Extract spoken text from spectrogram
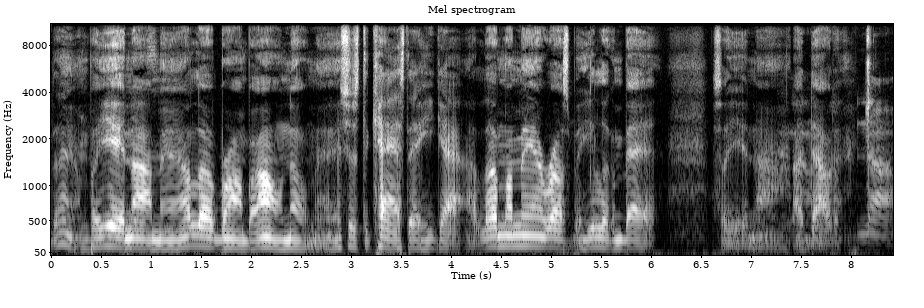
Damn, but yeah, nah, man. I love Bron, but I don't know, man. It's just the cast that he got. I love my man Russ, but he looking bad. So yeah, nah, I doubt it. nah,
